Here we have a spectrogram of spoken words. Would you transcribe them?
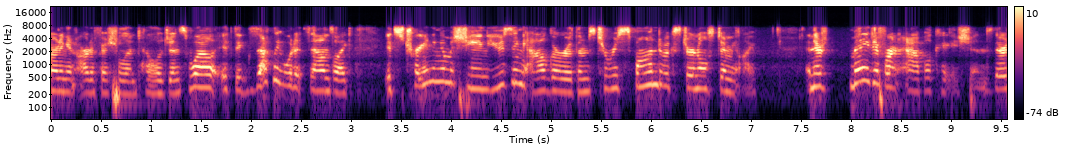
learning and artificial intelligence? Well, it's exactly what it sounds like. It's training a machine using algorithms to respond to external stimuli. And there's many different applications. There's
